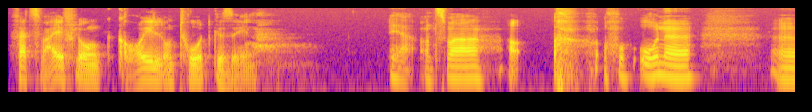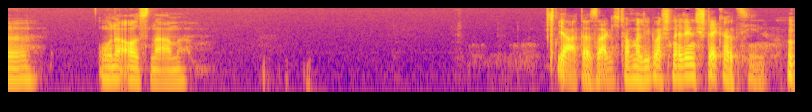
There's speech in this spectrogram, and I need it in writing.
Verzweiflung, Gräuel und Tod gesehen. Ja, und zwar ohne, äh, ohne Ausnahme. Ja, da sage ich doch mal lieber schnell den Stecker ziehen.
